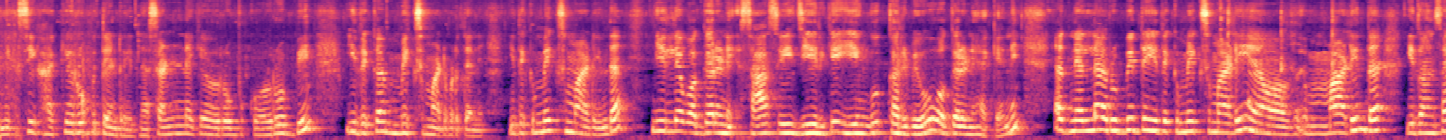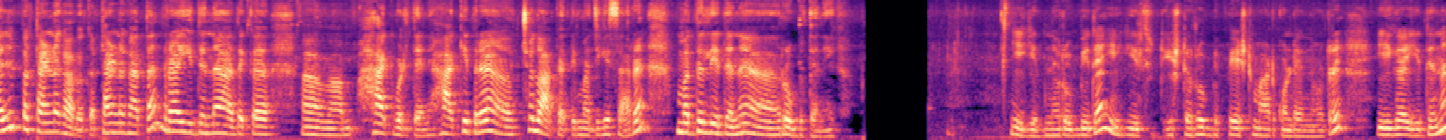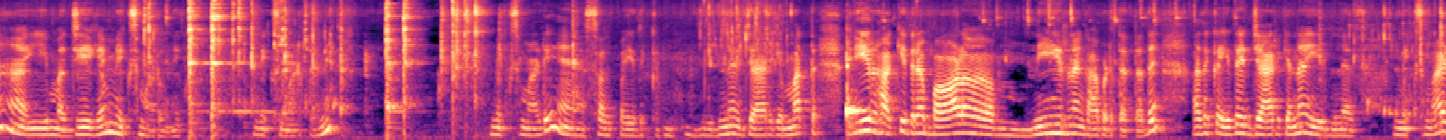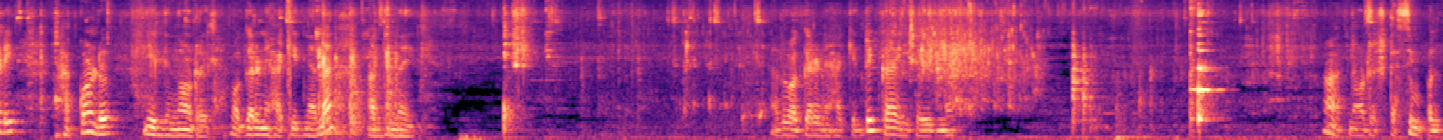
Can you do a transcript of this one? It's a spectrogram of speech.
ಮಿಕ್ಸಿಗೆ ಹಾಕಿ ರುಬ್ತೇನೆ ರೀ ಇದನ್ನ ಸಣ್ಣಗೆ ರುಬ್ಕೊ, ರುಬ್ಬಿ ಇದಕ್ಕೆ ಮಿಕ್ಸ್ ಮಾಡಿಬಿಡ್ತೇನೆ. ಇದಕ್ಕೆ ಮಿಕ್ಸ್ ಮಾಡಿಂದ ಇಲ್ಲೇ ಒಗ್ಗರಣೆ, ಸಾಸಿವೆ, ಜೀರಿಗೆ, ಇಂಗು, ಕರಿಬೇವು ಒಗ್ಗರಣೆ ಹಾಕೇನಿ ಅದನ್ನೆಲ್ಲ ರುಬ್ಬಿದ್ದು ಇದಕ್ಕೆ ಮಿಕ್ಸ್ ಮಾಡಿ ಮಾಡಿಂದ ಇದೊಂದು ಸ್ವಲ್ಪ ತಣ್ಣಗಾಗಬೇಕು. ತಣ್ಣಗಾತಂದ್ರೆ ಇದನ್ನು ಅದಕ್ಕೆ ಹಾಕಿಬಿಡ್ತೇನೆ. ಹಾಕಿದ್ರೆ ಚಲೋ ಆಕತಿ ಮಜ್ಜಿಗೆ ಸಾರು. ಮೊದಲು ಇದನ್ನು ರುಬ್ತೇನೆ ಈಗ. ಈಗ ಇದನ್ನ ರುಬ್ಬಿದೆ. ಈಗ ಇಷ್ಟು ಇಷ್ಟು ರುಬ್ಬಿ ಪೇಸ್ಟ್ ಮಾಡ್ಕೊಂಡೆ ನೋಡಿರಿ. ಈಗ ಇದನ್ನು ಈ ಮಜ್ಜಿಗೆ ಮಿಕ್ಸ್ ಮಾಡೋಣ ಈಗ. ಮಿಕ್ಸ್ ಮಾಡ್ತೀನಿ. ಮಿಕ್ಸ್ ಮಾಡಿ ಸ್ವಲ್ಪ ಇದಕ್ಕೆ, ಇದನ್ನ ಜಾರಿಗೆ ಮತ್ತು ನೀರು ಹಾಕಿದ್ರೆ ಭಾಳ ನೀರಿನಂಗೆ ಆಗ್ಬಿಡ್ತೈತೆ ಅದು. ಅದಕ್ಕೆ ಇದೇ ಜಾರಿಗೆನ ಇದನ್ನ ಮಿಕ್ಸ್ ಮಾಡಿ ಹಾಕ್ಕೊಂಡು ಇಲ್ಲಿ ನೋಡ್ರಿ, ಒಗ್ಗರಣೆ ಹಾಕಿದ್ನಲ್ಲ, ಅದನ್ನು ಅದು ಒಗ್ಗರಣೆ ಹಾಕಿದ್ದಕ್ಕೆ ಈಗ ಇದನ್ನ ಆಯ್ತು ನೋಡ್ರಿ ಇಷ್ಟೇ ಸಿಂಪಲ್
